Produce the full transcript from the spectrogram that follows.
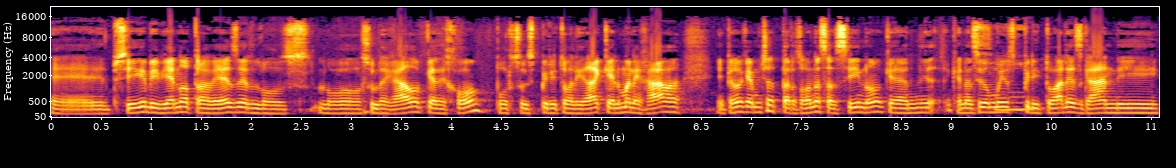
Eh, sigue viviendo a través de los, su legado que dejó por su espiritualidad que él manejaba. Y pienso que hay muchas personas así, ¿no? Que han, que han sido muy espirituales, Gandhi,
